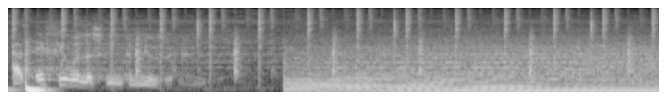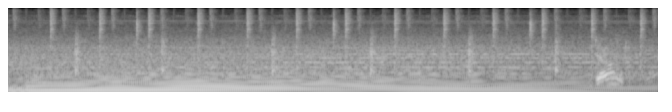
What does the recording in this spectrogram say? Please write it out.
as if you were listening to music. Don't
